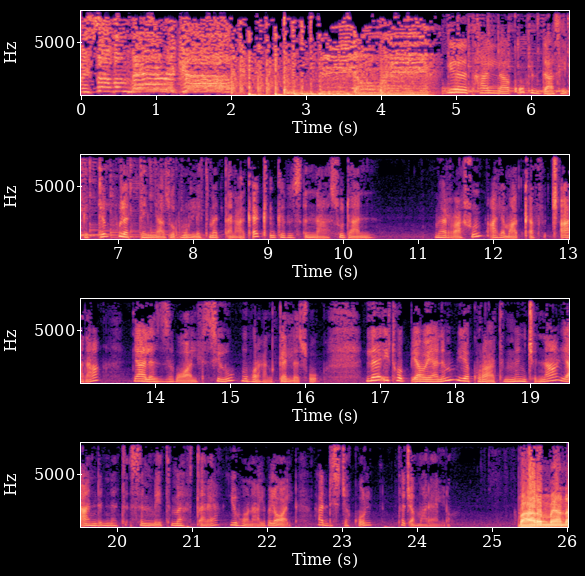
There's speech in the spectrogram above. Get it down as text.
voice of America. የታላቁ ህዳሴ ግድብ ሁለተኛ ዙር ሙሌት መጠናቀቅ ግብጽና ሱዳን መራሹን ዓለም አቀፍ ጫና ያለዝበዋል ሲሉ ምሁራን ገለጹ። ለኢትዮጵያውያንም የኩራት ምንጭና የአንድነት ስሜት መፍጠሪያ ይሆናል ብለዋል። አዲስ ቸኮል ተጨማሪ አለው። በሀረማያና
